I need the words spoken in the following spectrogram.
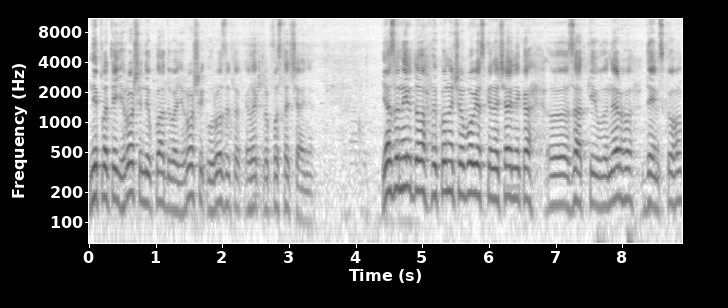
Не платить гроші, не вкладувати гроші у розвиток електропостачання. Я дзвонив до виконуючого обов'язки начальника е, ЗАД Київленерго Демського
